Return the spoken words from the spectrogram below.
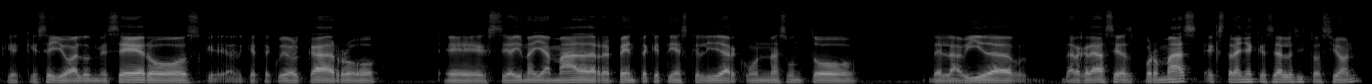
qué sé yo, a los meseros, que, al que te cuidó el carro, eh, si hay una llamada de repente que tienes que lidiar con un asunto de la vida, dar gracias, por más extraña que sea la situación,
